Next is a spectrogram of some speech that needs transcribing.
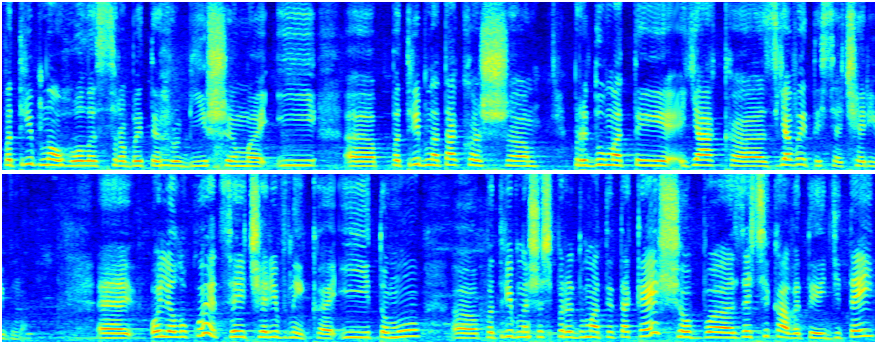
потрібно голос робити грубішим, і е, потрібно також е, придумати, як е, з'явитися чарівно. Е, Оля Лукоя це чарівник, і тому е, потрібно щось придумати таке, щоб е, зацікавити дітей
